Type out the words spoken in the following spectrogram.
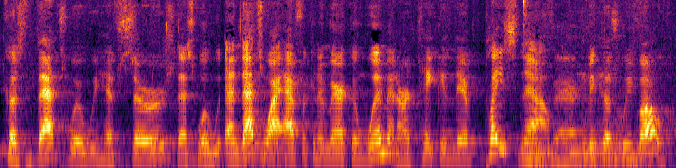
because that's where we have surged. That's where we, and that's why African American women are taking their place now because we vote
